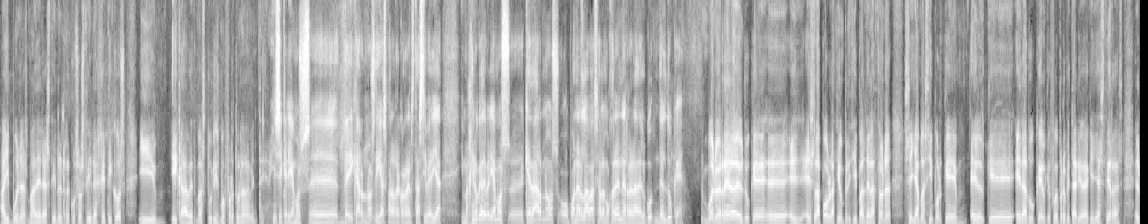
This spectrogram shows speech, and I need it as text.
hay buenas maderas, tienen recursos cinegéticos y, y cada vez más turismo, afortunadamente. Y si queríamos eh, dedicar unos días para recorrer esta Siberia, imagino que deberíamos eh, quedarnos o poner la base a lo mejor en Herrera del, del Duque. Bueno, Herrera del Duque eh, es la población principal de la zona. Se llama así porque el que era duque, el que fue propietario de aquellas tierras, el,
